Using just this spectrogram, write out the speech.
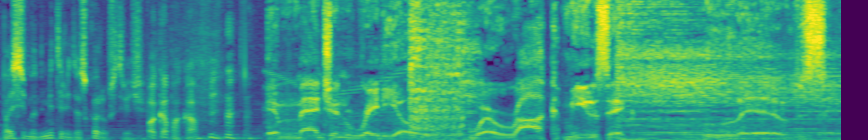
Спасибо, Дмитрий, до скорых встреч. Пока-пока. Imagine Radio, where rock music lives.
